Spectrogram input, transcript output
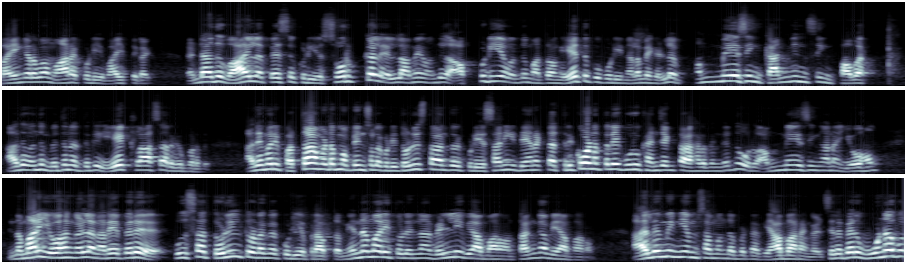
பயங்கரமாக மாறக்கூடிய வாய்ப்புகள். ரெண்டாவது வாயில பேசக்கூடிய சொற்கள் எல்லாமே வந்து அப்படியே வந்து மற்றவங்க ஏற்றுக்கக்கூடிய நிலைமைகளில் அமேசிங் கன்வின்சிங் பவர் அது வந்து மிதுனத்துக்கு ஏ கிளாஸாக இருக்க போகிறது அதே மாதிரி பத்தாம் இடம் அப்படின்னு சொல்லக்கூடிய தொழில் ஸ்தானத்தில் இருக்கக்கூடிய சனி டேரக்டா திரிகோணத்திலே குரு கன்ஜெக்ட் ஆகிறதுங்கிறது ஒரு அமேசிங்கான யோகம். இந்த மாதிரி யோகங்கள்ல நிறைய பேர் புதுசாக தொழில் தொடங்கக்கூடிய பிராப்தம். என்ன மாதிரி தொழில்னா வெள்ளி வியாபாரம் தங்க வியாபாரம். அலுமினியம் சம்பந்தப்பட்ட வியாபாரங்கள். சில பேர் உணவு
